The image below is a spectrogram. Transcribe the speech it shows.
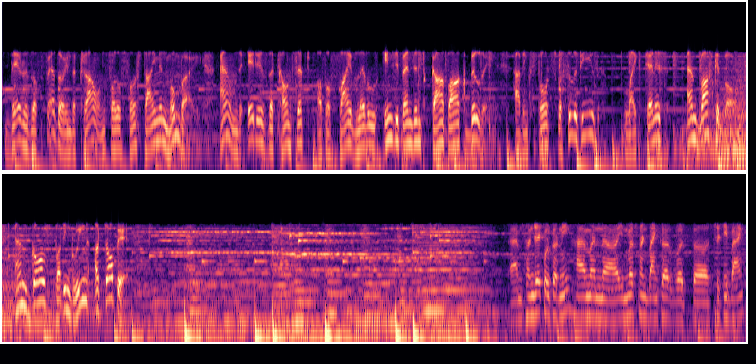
There is a feather in the crown for the first time in Mumbai, and it is the concept of a five level independent car park building having sports facilities like tennis and basketball and golf putting green atop it. I'm Sanjay Kulkarni. I'm an uh, investment banker with uh, Citibank.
